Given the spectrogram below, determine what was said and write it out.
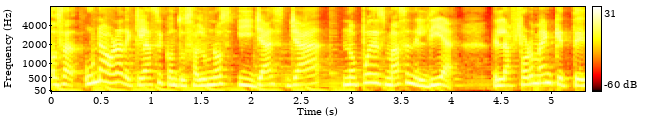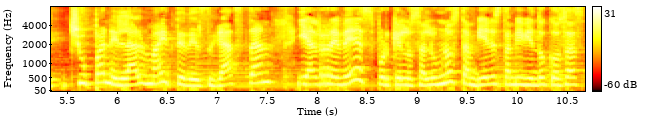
O sea, una hora de clase con tus alumnos y ya, ya no puedes más en el día. De la forma en que te chupan el alma y te desgastan y al revés, porque los alumnos también están viviendo cosas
